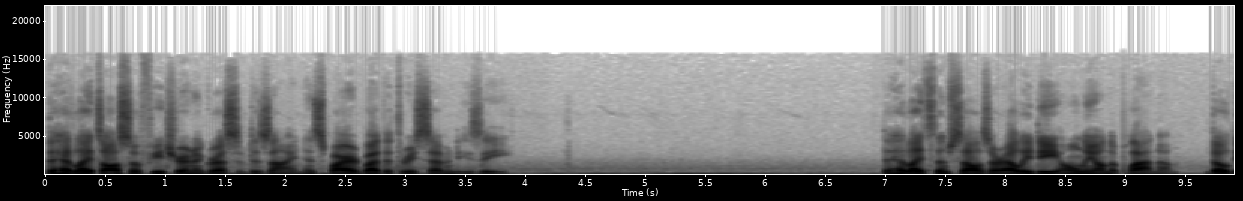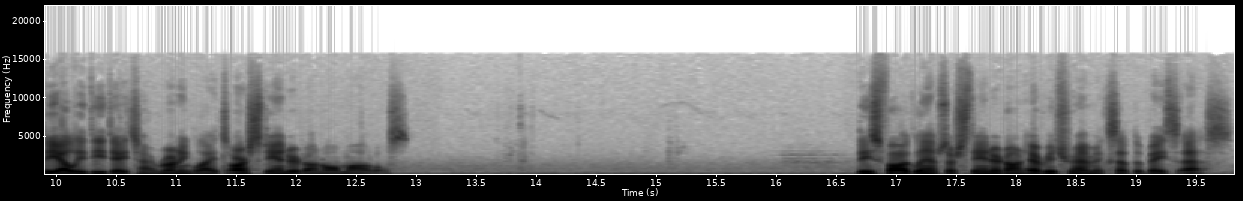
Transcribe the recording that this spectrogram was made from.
The headlights also feature an aggressive design, inspired by the 370Z. The headlights themselves are LED only on the Platinum, though the LED daytime running lights are standard on all models. These fog lamps are standard on every trim except the base S.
